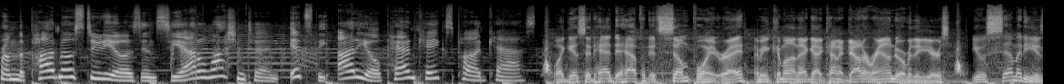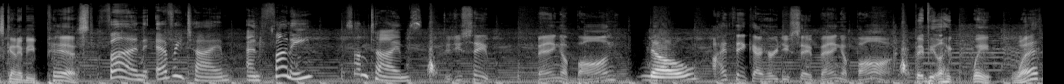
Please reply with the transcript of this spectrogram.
From the Podmo Studios in Seattle, Washington, it's the Audio Pancakes Podcast. Well, I guess it had to happen at some point, right? I mean, come on, that guy kind of got around over the years. Yosemite is going to be pissed. Fun every time and funny sometimes. Did you say bang a bong? No. I think I heard you say bang a bong. They'd be like, wait, what?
